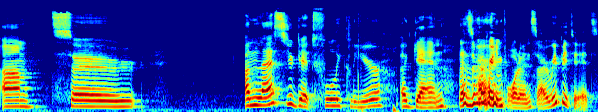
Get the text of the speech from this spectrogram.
Um, so unless you get fully clear again, that's very important. So I repeat it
